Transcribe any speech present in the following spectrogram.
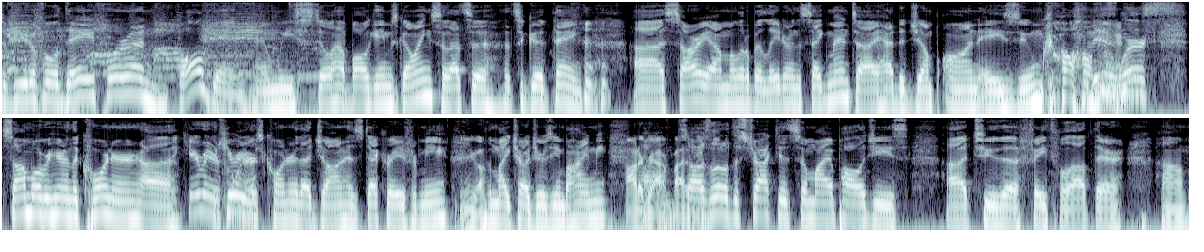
is a beautiful day for a ball game, and we still have ball games going, so that's a that's a good thing. uh, sorry, I'm a little bit later in the segment. I had to jump on a Zoom call for work, so I'm over here in the corner, uh, the curator's curator's corner. that John has decorated for me. There you go. with The Mike Trout jersey and behind me, Autographed, Um, by the so. I was a little distracted, so my apologies uh, to the faithful out there um,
